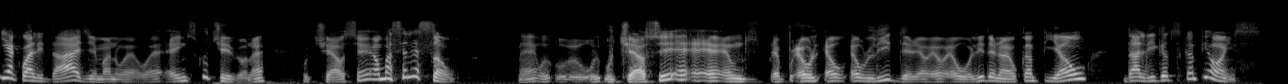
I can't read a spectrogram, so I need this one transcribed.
E a qualidade, Emanuel, é, indiscutível, né? O Chelsea é uma seleção. Né? O, o, o Chelsea é, um, o, é, o, líder, é, o líder, não, é o campeão da Liga dos Campeões.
